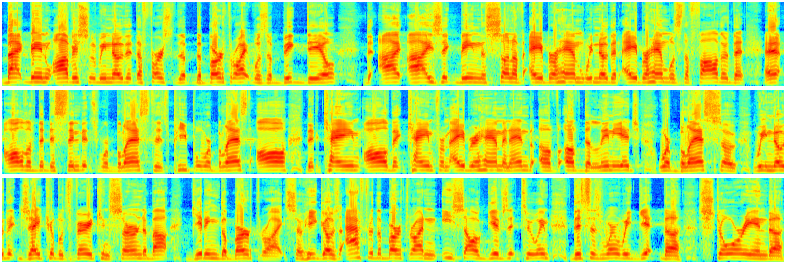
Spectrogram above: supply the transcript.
Back then, obviously, we know that the first, the, the birthright was a big deal. The, I, Isaac being the son of Abraham, we know that Abraham was the father, that eh, all of the descendants were blessed, his people were blessed. All that came, all that came from Abraham and, and of, of the lineage were blessed. So we know that Jacob was very concerned about getting the birthright. So he goes after the birthright and Esau gives it to him. This is where we get the story and the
